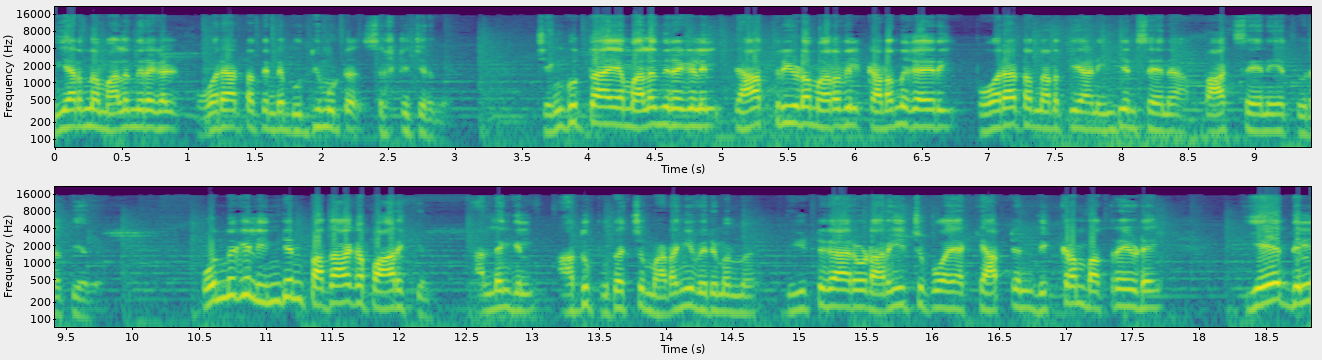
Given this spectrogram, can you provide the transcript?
ഉയർന്ന മലനിരകൾ പോരാട്ടത്തിന്റെ ബുദ്ധിമുട്ട് സൃഷ്ടിച്ചിരുന്നു. ചെങ്കുത്തായ മലനിരകളിൽ രാത്രിയുടെ മറവിൽ കടന്നു കയറി പോരാട്ടം നടത്തിയാണ് ഇന്ത്യൻ സേന പാക് സേനയെ തുരത്തിയത്. ഒന്നുകിൽ ഇന്ത്യൻ പതാക പാറിക്കും അല്ലെങ്കിൽ അത് പുതച്ചു മടങ്ങി വരുമെന്ന് വീട്ടുകാരോട് അറിയിച്ചു പോയ ക്യാപ്റ്റൻ വിക്രം ബത്രയുടെ ഏ ദിൽ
